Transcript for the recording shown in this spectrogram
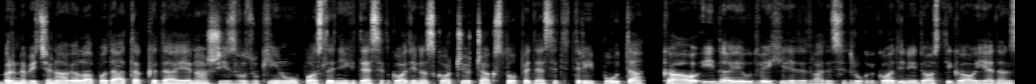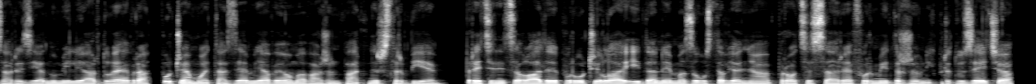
Brnabić je navela podatak da je naš izvoz u Kinu u poslednjih 10 godina skočio čak 153 puta, kao i da je u 2022. godini dostigao 1,1 milijardu evra, po čemu je ta zemlja veoma važan partner Srbije. Predsjednica vlade je poručila i da nema zaustavljanja procesa reformi državnih preduzeća,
